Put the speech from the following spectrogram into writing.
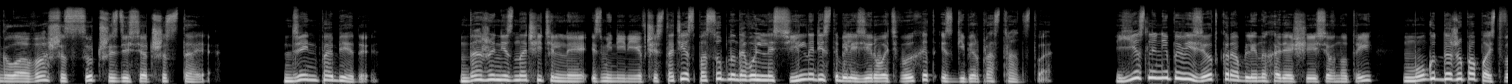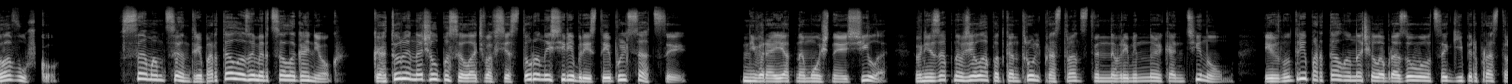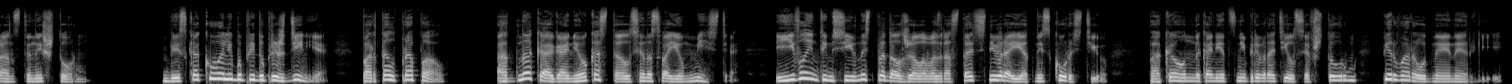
Глава 666. День Победы. Даже незначительные изменения в частоте способны довольно сильно дестабилизировать выход из гиперпространства. Если не повезет, корабли, находящиеся внутри, могут даже попасть в ловушку. В самом центре портала замерцал огонек, который начал посылать во все стороны серебристые пульсации. Невероятно мощная сила внезапно взяла под контроль пространственно-временной континуум, и внутри портала начал образовываться гиперпространственный шторм. Без какого-либо предупреждения портал пропал, однако огонек остался на своем месте, и его интенсивность продолжала возрастать с невероятной скоростью, пока он наконец не превратился в шторм первородной энергии.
